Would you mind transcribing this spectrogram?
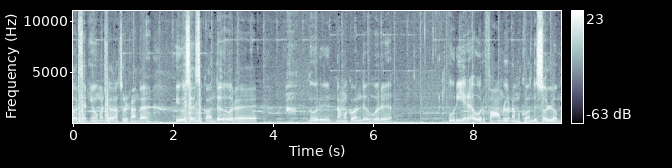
பர்சன் ஹியூமன்ஸை தான் சொல்கிறாங்க யூசர்ஸுக்கு வந்து ஒரு ஒரு நமக்கு வந்து ஒரு புரியிற ஒரு ஃபார்மில் நமக்கு வந்து சொல்லும்.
